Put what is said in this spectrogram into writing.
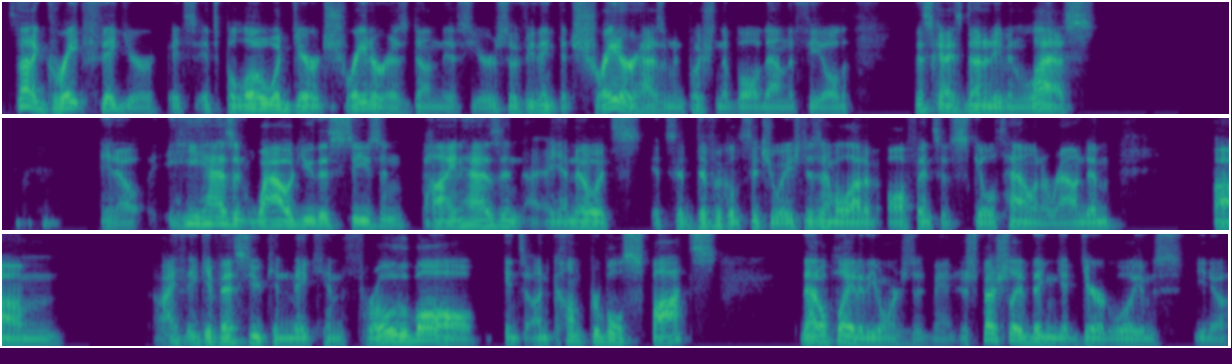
it's not a great figure. It's it's below what Garrett Shrader has done this year. So if you think that Shrader hasn't been pushing the ball down the field, this guy's done it even less. You know, he hasn't wowed you this season. Pyne hasn't. I, I know it's it's a difficult situation. He Doesn't have a lot of offensive skill talent around him. Um, I think if SU can make him throw the ball into uncomfortable spots, that'll play to the Orange's advantage, especially if they can get Garrett Williams, you know,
